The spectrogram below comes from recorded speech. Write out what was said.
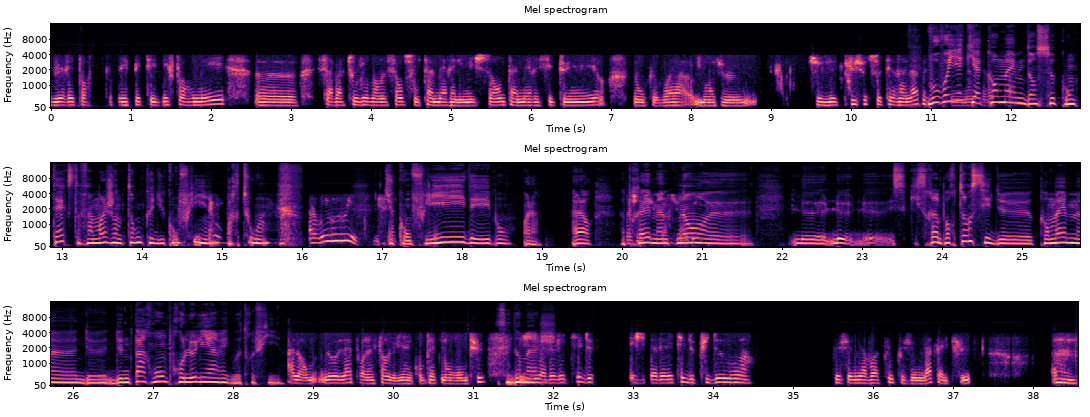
elle lui répéter déformé. Euh, ça va toujours dans le sens où ta mère elle est méchante, ta mère essaie de te nuire. Donc euh, voilà, moi je je vais plus sur ce terrain-là. Vous voyez qu'il y a quand même dans ce contexte, enfin moi j'entends que du conflit hein, partout. Hein. Ah oui oui oui. Du conflit, des bon voilà. Alors après maintenant. Euh, le, le, ce qui serait important, c'est de quand même euh, de, de, ne pas rompre le lien avec votre fille. Alors là, pour l'instant, le lien est complètement rompu. C'est dommage. la vérité, de, j'ai la vérité depuis deux mois que je ne la vois plus, que je ne l'appelle plus. Euh,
